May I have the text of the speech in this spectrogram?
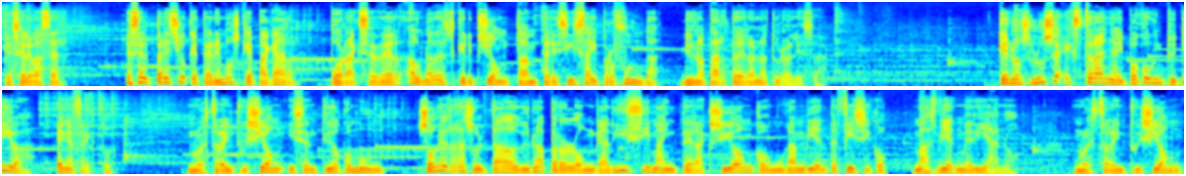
¿Qué se le va a hacer? Es el precio que tenemos que pagar por acceder a una descripción tan precisa y profunda de una parte de la naturaleza. Que nos luce extraña y poco intuitiva, en efecto. Nuestra intuición y sentido común son el resultado de una prolongadísima interacción con un ambiente físico más bien mediano. Nuestra intuición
